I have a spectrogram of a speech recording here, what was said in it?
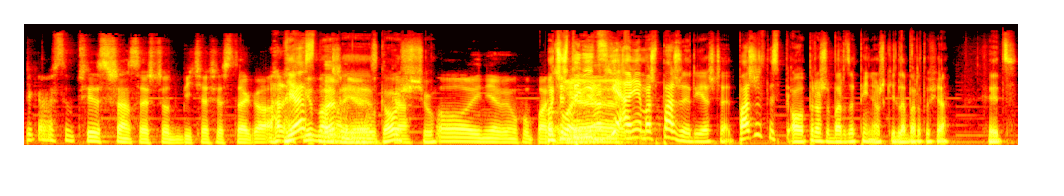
Ciekaw jestem, czy jest szansa jeszcze odbicia się z tego, ale Jasne, chyba że że jest, gościu. Oj, nie wiem, chłopaki. Chociaż ty Ojej. nic nie, a nie, masz parzyr jeszcze. Parzyr to jest... O, proszę bardzo, pieniążki dla Bartusia. Hyc.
